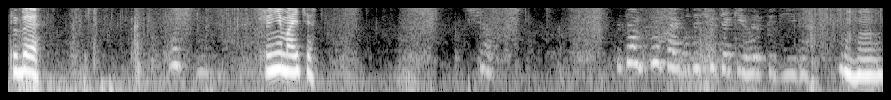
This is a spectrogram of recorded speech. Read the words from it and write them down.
Ти де? Приймайте. Щас. Ти там слухай, буде чуть, як Ігор під'їде. Угу.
